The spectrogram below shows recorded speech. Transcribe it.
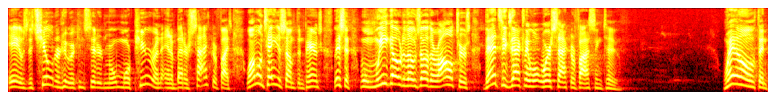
It was the children who were considered more, more pure and, and, a better sacrifice. Well, I'm going to tell you something, parents. Listen, when we go to those other altars, that's exactly what we're sacrificing to. Wealth and,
